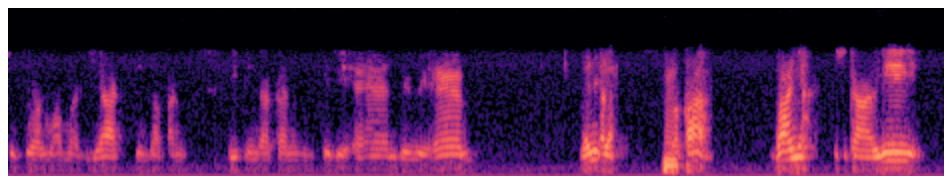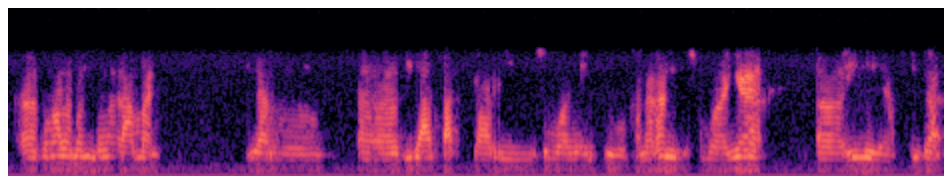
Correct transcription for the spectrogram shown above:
struktural Muhammadiyah di tindakan di tindakan PDN, BWM banyak lah Hmm. maka banyak sekali eh, pengalaman-pengalaman yang eh, didapat dari semuanya itu karena kan semuanya eh, ini ya tidak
